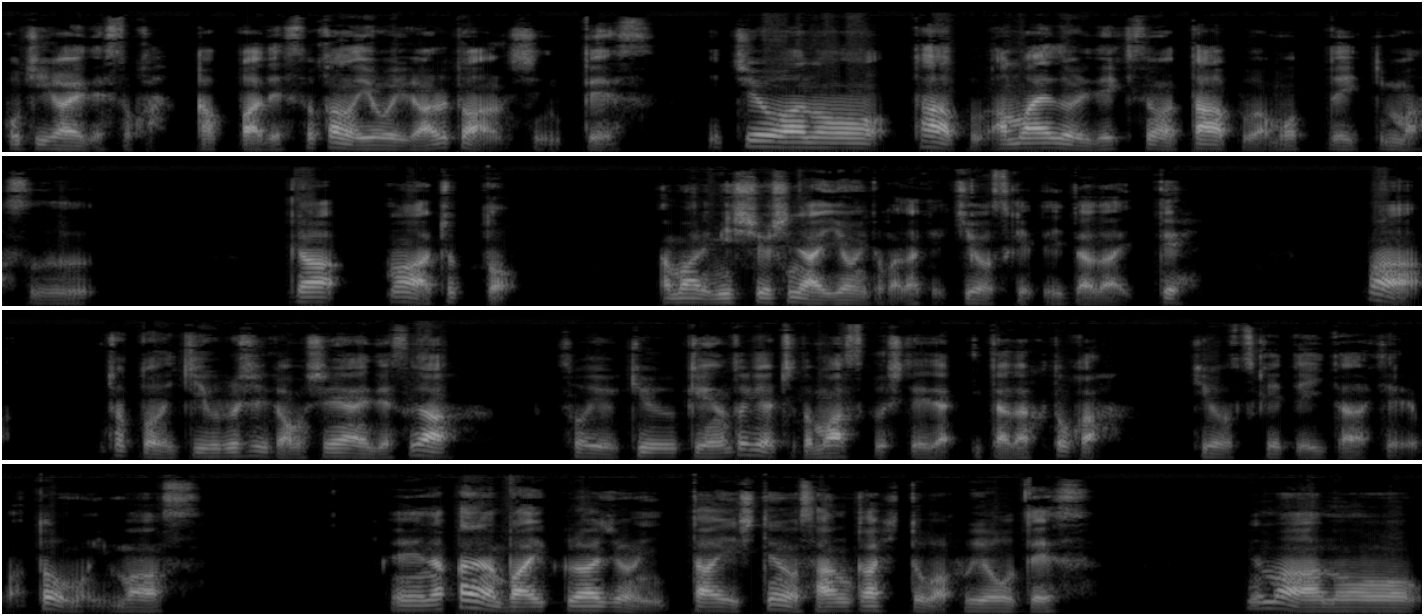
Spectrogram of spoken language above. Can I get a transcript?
お着替えですとか、カッパーですとかの用意があると安心です。一応あの、タープ、雨宿りできそうなタープは持っていきますが、まあちょっと、あまり密集しないようにとかだけ気をつけていただいて、まあ、ちょっと息苦しいかもしれないですが、そういう休憩の時はちょっとマスクしていただくとか、気をつけていただければと思います。えー、中山バイクラジオに対しての参加費とは不要です。で、まあ、あの、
